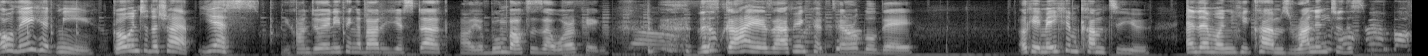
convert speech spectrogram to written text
Oh, they hit me. Go into the trap. Yes. You can't do anything about it. You're stuck. Oh, your boom boxes are working. No. this guy is having a terrible day. Okay, make him come to you. And then when he comes, run into this. more.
